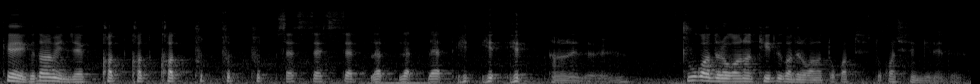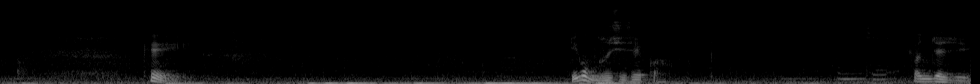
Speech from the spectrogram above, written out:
오케이. 그 다음에 이제 컷, 컷, 컷, 풋, 풋, 풋, 셋, 셋, 셋, 렛, 렛, 렛, 힛, 힛, 힛 하는 애들. 두가 들어가나 디드가 들어가나 똑같, 똑같이 생긴 애들. 오케이. 이거 무슨 시제일까? 현재 현재지.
